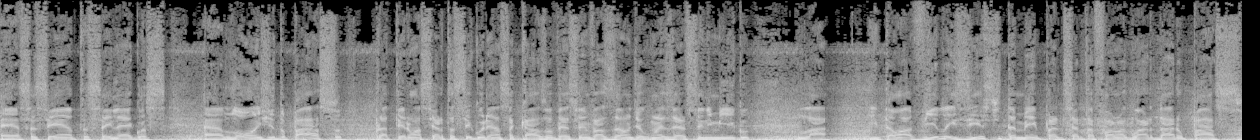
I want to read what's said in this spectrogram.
eh, 60, 100 léguas eh, longe do passo, para ter uma certa segurança caso houvesse uma invasão de algum exército inimigo lá. Então a vila existe também para, de certa forma, guardar o passo.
